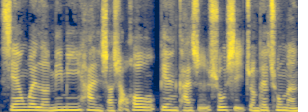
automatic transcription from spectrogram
先喂了咪咪和小小后，便开始梳洗，准备出门。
